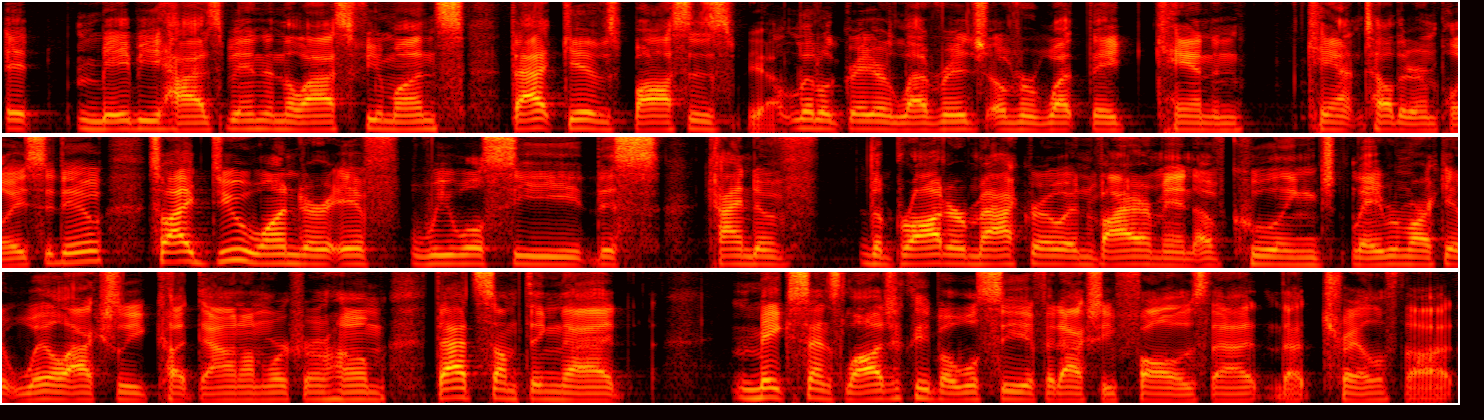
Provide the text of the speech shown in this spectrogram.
it maybe has been in the last few months, that gives bosses Yeah. a little greater leverage over what they can and can't tell their employees to do. So I do wonder if we will see this kind of the broader macro environment of cooling labor market will actually cut down on work from home. That's something that makes sense logically, but we'll see if it actually follows that that trail of thought.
